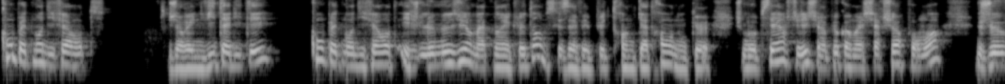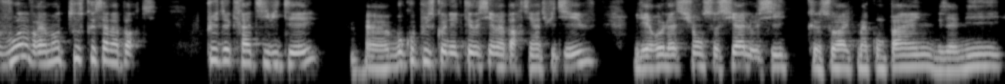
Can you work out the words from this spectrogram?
complètement différente. J'aurai une vitalité complètement différente. Et je le mesure maintenant avec le temps, parce que ça fait plus de 34 ans, donc je m'observe, je dis, je suis un peu comme un chercheur pour moi. Je vois vraiment tout ce que ça m'apporte. Plus de créativité, beaucoup plus connecté aussi à ma partie intuitive, les relations sociales aussi, que ce soit avec ma compagne, mes amis,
